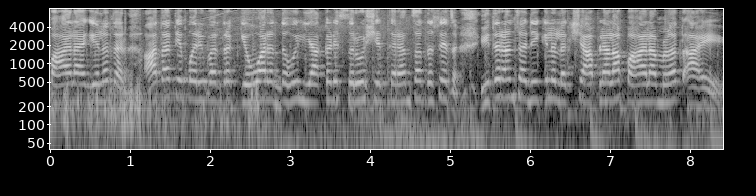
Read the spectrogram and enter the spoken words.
पाहायला गेलं तर आता ते परिपत्रक केव्हा रद्द होईल याकडे सर्व शेतकऱ्यांचा तसेच इतरांचा देखील लक्ष आपल्याला पाहायला मिळत आहे.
